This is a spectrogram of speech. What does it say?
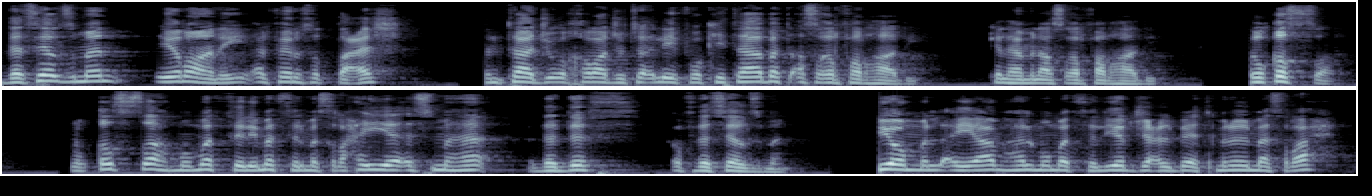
The Salesman إيراني 2016 إنتاج وإخراج وتأليف وكتابة أصغر فرهادي. كلها من أصغر فرهادي. القصة. القصة ممثل يمثل مسرحية اسمها The Death of the Salesman في يوم من الأيام هالممثل يرجع البيت من المسرح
